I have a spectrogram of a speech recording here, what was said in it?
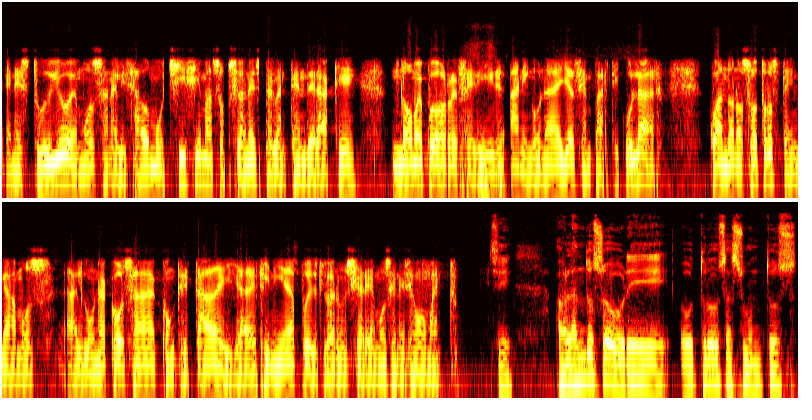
en estudio, hemos analizado muchísimas opciones, pero entenderá que no me puedo referir a ninguna de ellas en particular. Cuando nosotros tengamos alguna cosa concretada y ya definida, pues lo anunciaremos en ese momento. Sí, hablando sobre otros asuntos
